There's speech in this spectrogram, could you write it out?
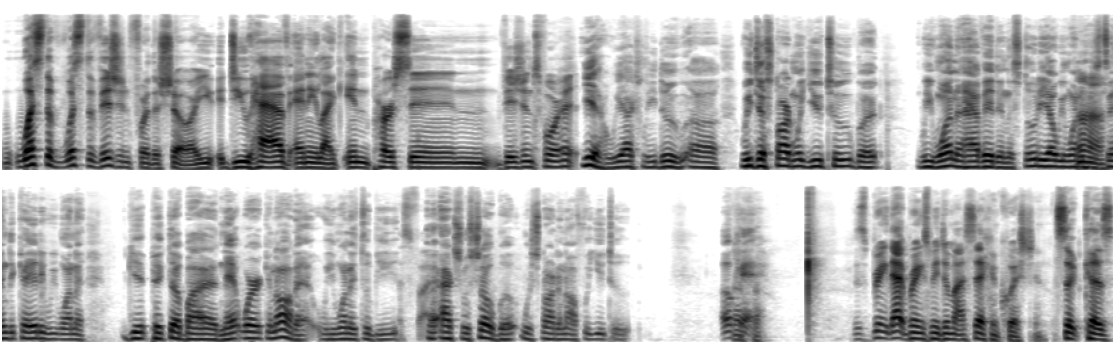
what's the what's the vision for the show? Are you do you have any like in person visions for it? Yeah, we actually do. Uh, we just starting with YouTube, but we want to have it in the studio. We want to Uh-huh. be syndicated. We want to get picked up by a network and all that. We want it to be an actual show, but we're starting off with YouTube. Okay. This bring that brings me to my second question. So cuz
